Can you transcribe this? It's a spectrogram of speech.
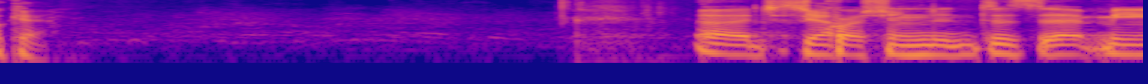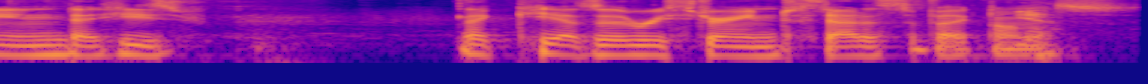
okay. Uh, just Yeah. a question: Does that mean that he's like he has a restrained status effect on him? Yes.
